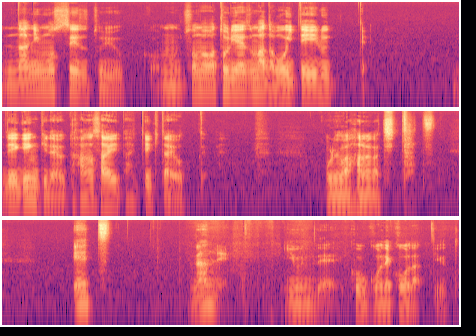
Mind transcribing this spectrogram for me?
何もせずというか、うん、そのままとりあえずまだ置いているって。で元気だよって花咲いてきたよって。俺は花が散ったっつって。えっつなんで言うんで。高校でこうだって言うと。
